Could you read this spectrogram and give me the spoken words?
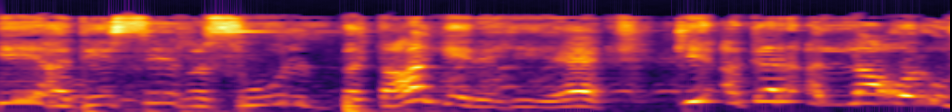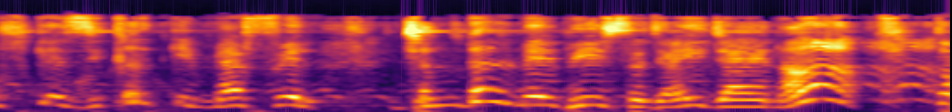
ये हदीस से रसूल बता ये रही है कि अगर अल्लाह और उसके ज़िक्र की महफिल जंगल में भी सजाई जाए ना तो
